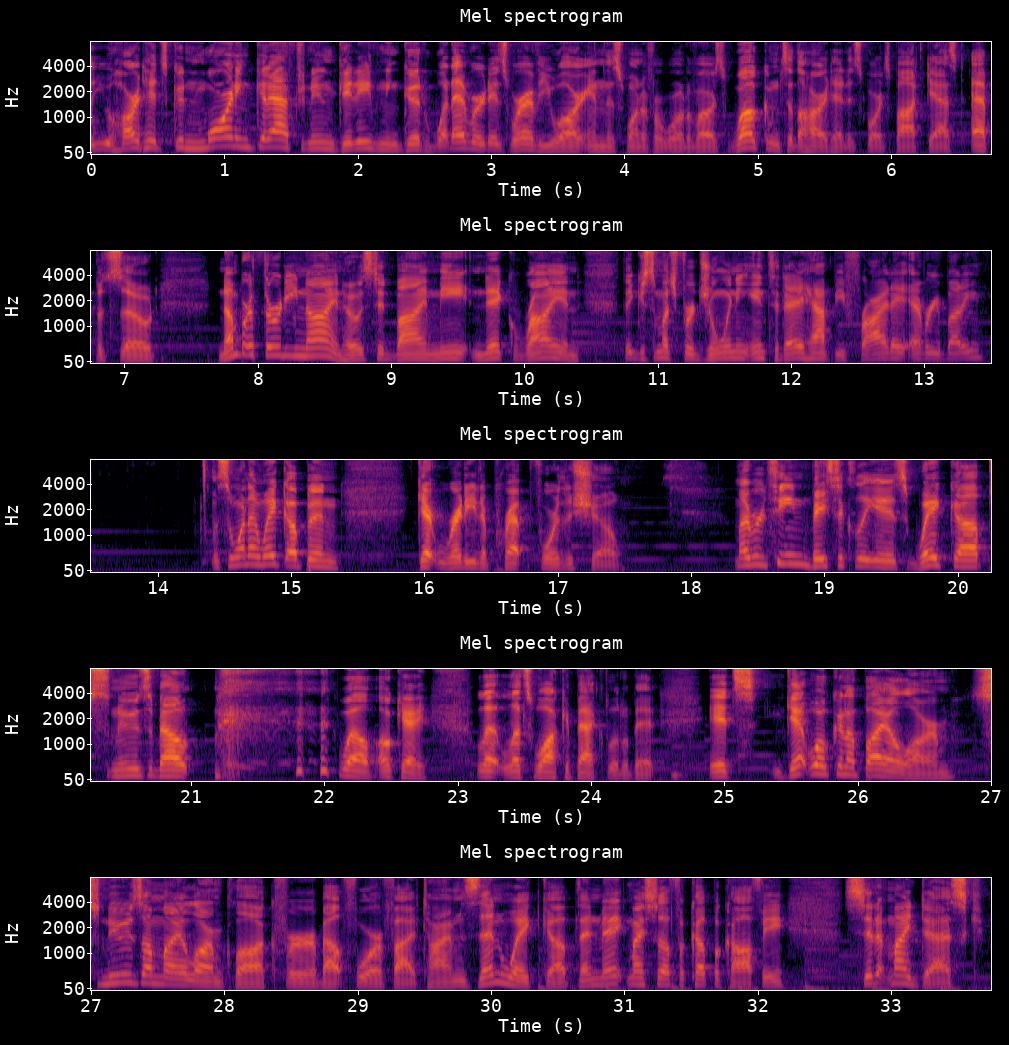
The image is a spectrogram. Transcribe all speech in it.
all you hardheads. Good morning, good afternoon, good evening, good whatever it is, wherever you are in this wonderful world of ours. Welcome to the Hardheaded Sports Podcast, episode number 39, hosted by me, Nick Ryan. Thank you so much for joining in today. Happy Friday, everybody. So, when I wake up and get ready to prep for the show, my routine basically is wake up, snooze about. well, okay, let, let's walk it back a little bit. It's get woken up by alarm, snooze on my alarm clock for about four or five times, then wake up, then make myself a cup of coffee, sit at my desk,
